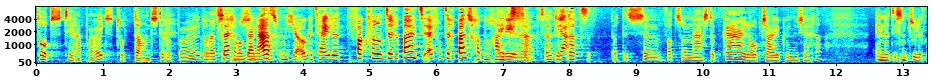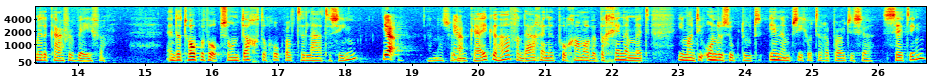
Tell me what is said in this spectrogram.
tot therapeut, tot danstherapeut. Ik dat zeggen, want daarnaast moet je ook het hele vak van een therapeut, eh, van therapeutschap nog gaan leren. Exact. Dus ja. dat, dat is eh, wat zo naast elkaar loopt, zou je kunnen zeggen. En het is natuurlijk met elkaar verweven. En dat hopen we op zo'n dag toch ook wat te laten zien. Ja, En als we Ja. dan kijken, hè, vandaag in het programma, we beginnen met iemand die onderzoek doet in een psychotherapeutische setting.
